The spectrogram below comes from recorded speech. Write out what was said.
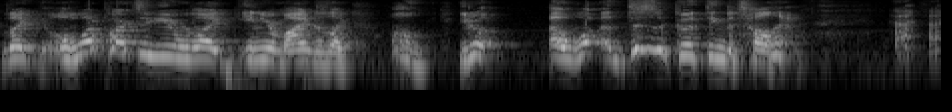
like what parts of you were like in your mind was like, oh, you know, uh, what? This is a good thing to tell him.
